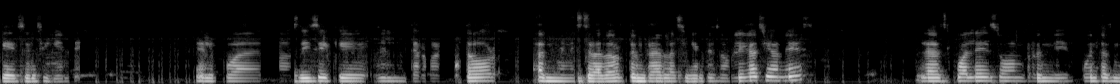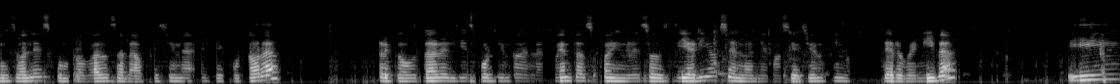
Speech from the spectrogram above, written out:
que es el siguiente, el cual nos dice que el interventor administrador tendrá las siguientes obligaciones, las cuales son rendir cuentas mensuales comprobadas a la oficina ejecutora, recaudar el 10% de las ventas o ingresos diarios en la negociación intervenida, y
